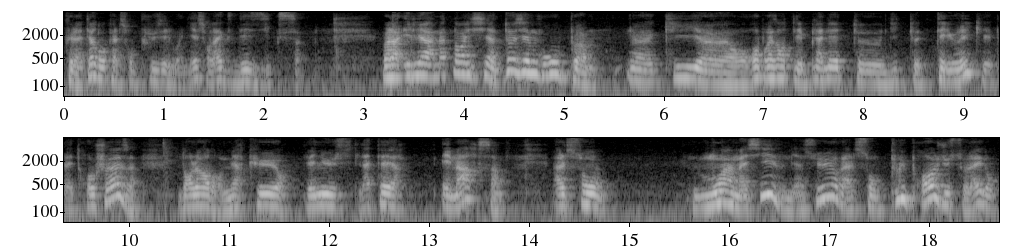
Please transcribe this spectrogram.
que la Terre, donc elles sont plus éloignées sur l'axe des X. Voilà, il y a maintenant ici un deuxième groupe qui euh, représente les planètes euh, dites telluriques, les planètes rocheuses, dans l'ordre Mercure, Vénus, la Terre et Mars. Elles sont moins massives, bien sûr, elles sont plus proches du Soleil, donc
